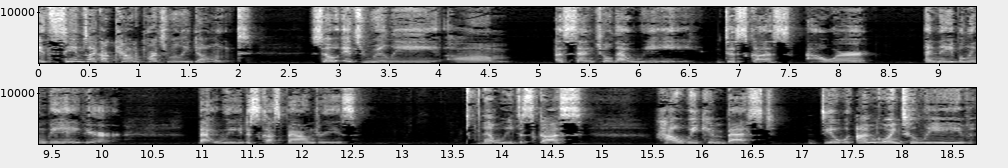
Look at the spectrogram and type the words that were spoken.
it seems like our counterparts really don't. So it's really um, essential that we discuss our enabling behavior, that we discuss boundaries, that we discuss how we can best deal with. I'm going to leave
